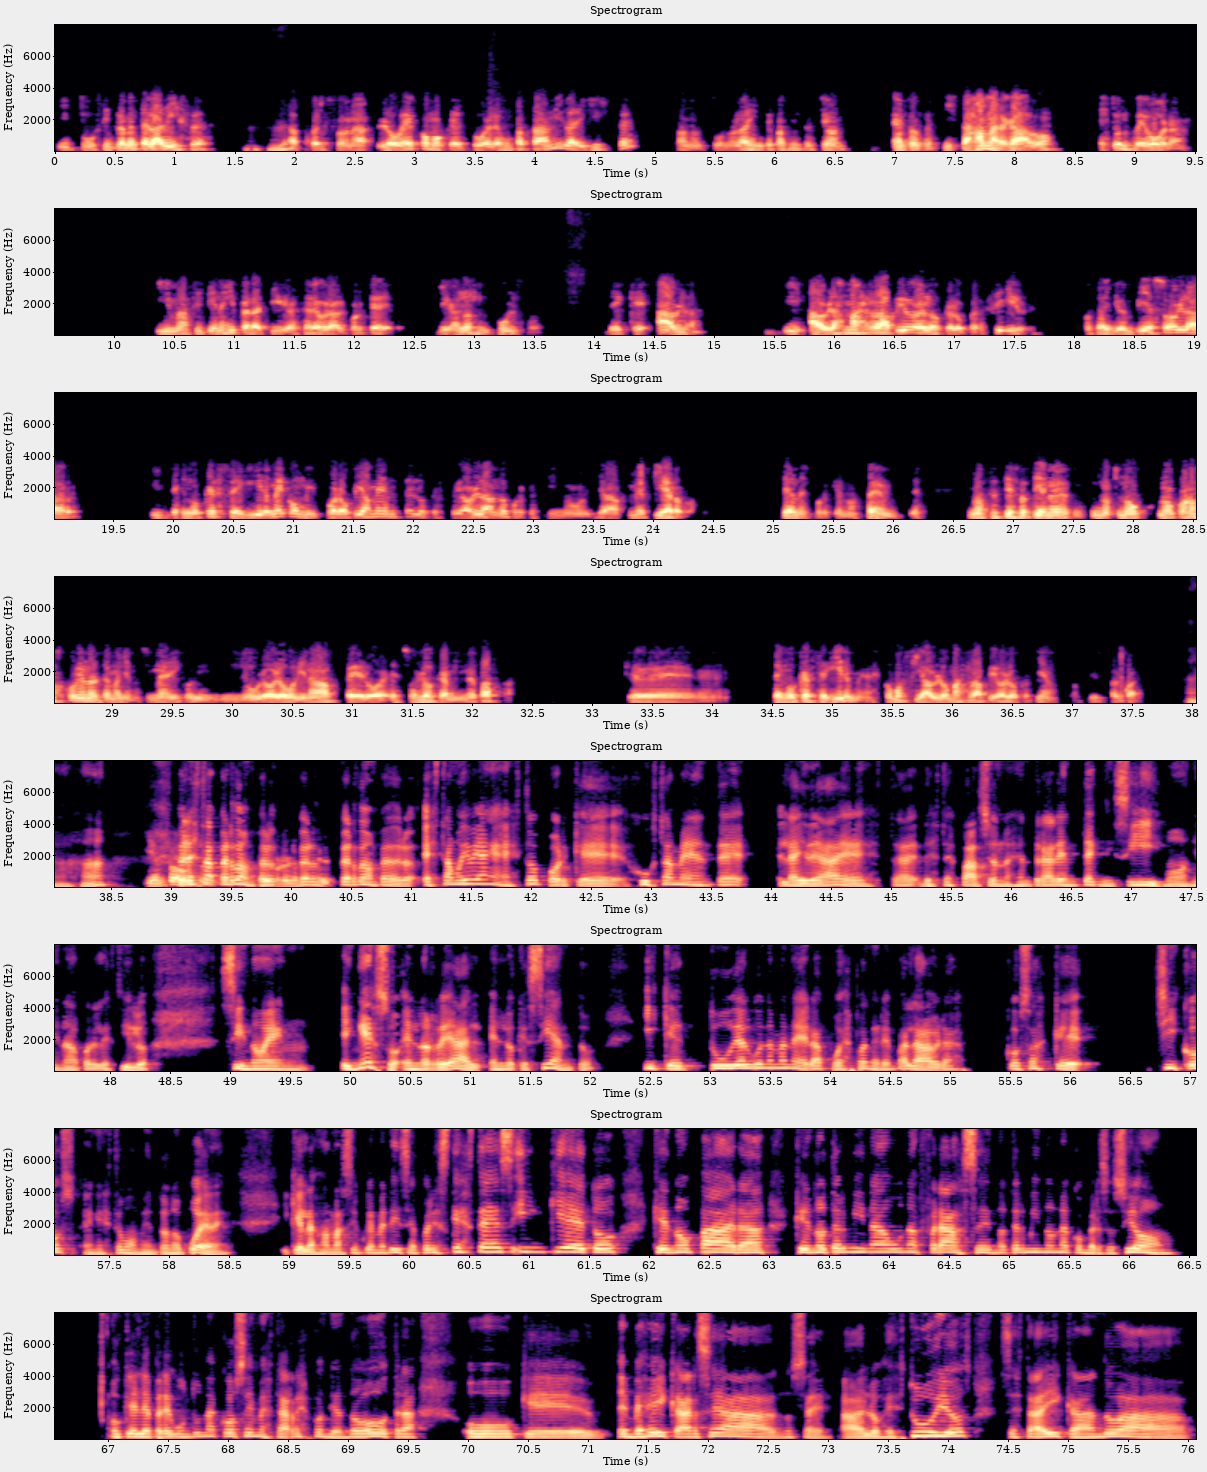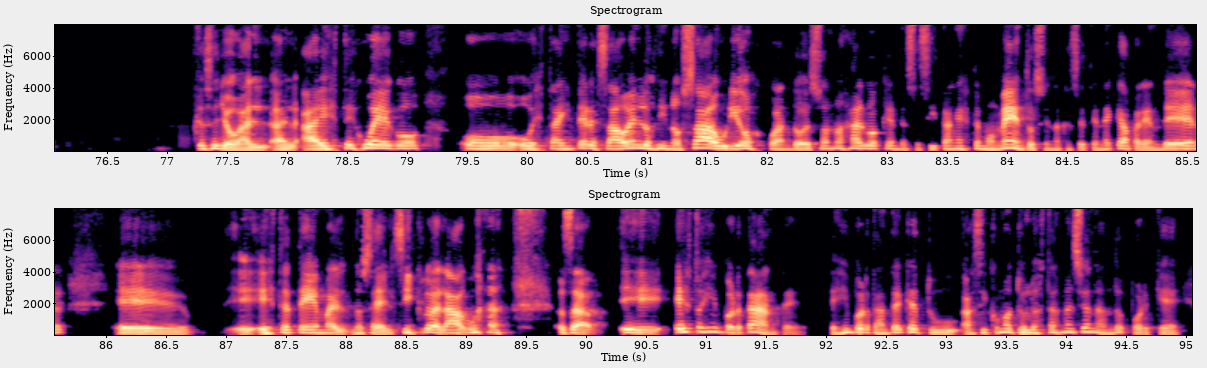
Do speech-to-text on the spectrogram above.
y tú simplemente la dices, la persona lo ve como que tú eres un patán y la dijiste cuando tú no la dijiste con esa intención. Entonces, si estás amargado, esto empeora. Y más si tienes hiperactividad cerebral porque llegan los impulsos de que hablas y hablas más rápido de lo que lo percibes. O sea, yo empiezo a hablar y tengo que seguirme con mi propia mente lo que estoy hablando porque si no ya me pierdo. ¿Entiendes? Porque no sé, no sé si eso tiene, no, no, no conozco bien el tema, yo no soy médico ni, neurólogo ni nada, pero eso es lo que a mí me pasa. Que tengo que seguirme, es como si hablo más rápido de lo que pienso, tal cual. Ajá. pero está, perdón, perdón, Pedro, está muy bien esto porque justamente la idea de este, de este espacio no es entrar en tecnicismos ni nada por el estilo, sino en, en eso, en lo real, en lo que siento y que tú de alguna manera puedes poner en palabras cosas que chicos en este momento no pueden y que las mamás simplemente dicen, pero es que este es inquieto, que no para, que no termina una frase, no termina una conversación o que le pregunto una cosa y me está respondiendo otra, o que en vez de dedicarse a, no sé, a los estudios, se está dedicando a, qué sé yo, a este juego, o, está interesado en los dinosaurios, cuando eso no es algo que necesita en este momento, sino que se tiene que aprender. Eh, e, este tema, no sé, el ciclo del agua. o sea, eh, esto es importante. Es importante que tú, así como tú lo estás mencionando, porque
